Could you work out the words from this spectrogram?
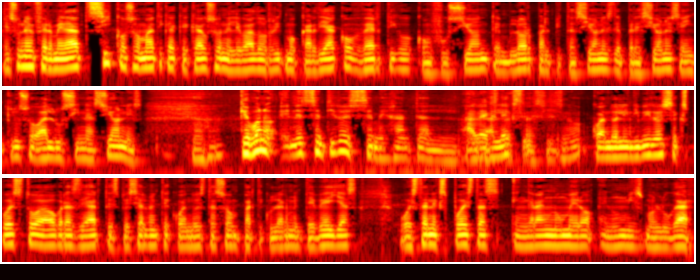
Es una enfermedad psicosomática que causa un elevado ritmo cardíaco, vértigo, confusión, temblor, palpitaciones, depresiones e incluso alucinaciones. Que bueno, en ese sentido es semejante al, Al al éxtasis. éxtasis, ¿no? Cuando el individuo es expuesto a obras de arte, especialmente cuando estas son particularmente bellas o están expuestas en gran número en un mismo lugar.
